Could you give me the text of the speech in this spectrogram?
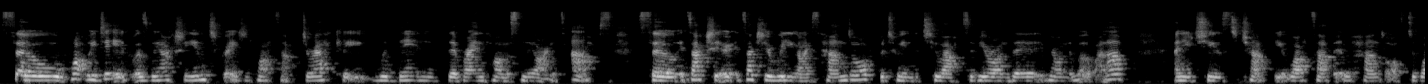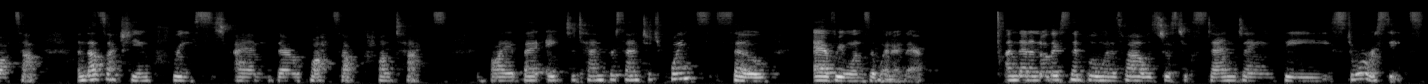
So what we did was we actually integrated WhatsApp directly within the Brown Thomas and the Arnott's apps. So it's actually it's actually a really nice handoff between the two apps. If you're on the if you're on the mobile app and you choose to chat via WhatsApp, it'll hand off to WhatsApp and that's actually increased um, their WhatsApp contacts by about eight to 10 percentage points. So everyone's a winner there. And then another simple one as well was just extending the store receipts.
